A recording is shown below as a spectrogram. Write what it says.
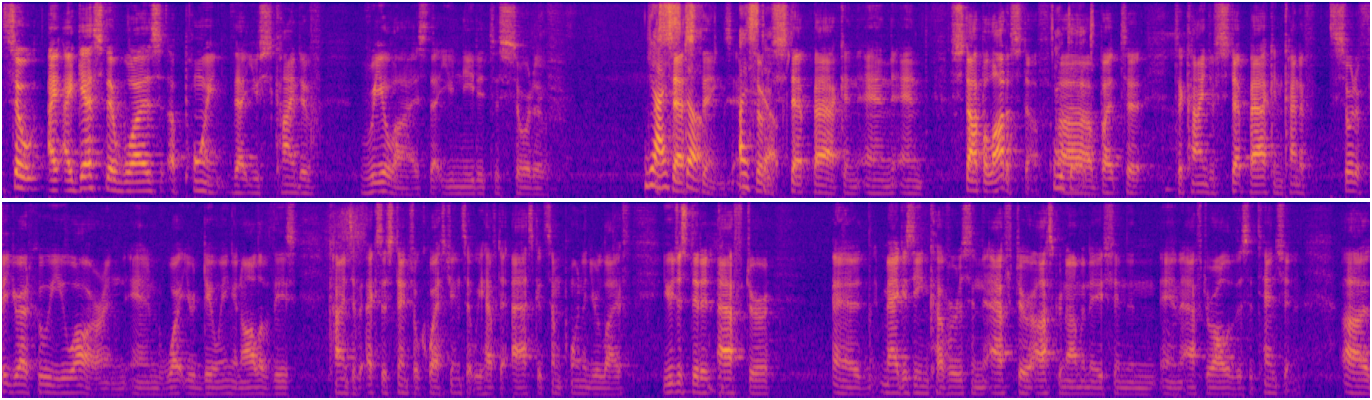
so I, I, guess there was a point that you kind of realized that you needed to sort of yeah, assess things and I sort stopped. of step back and, and, and stop a lot of stuff. Uh, but to, to kind of step back and kind of sort of figure out who you are and, and what you're doing and all of these kinds of existential questions that we have to ask at some point in your life. You just did it after uh, magazine covers and after Oscar nomination and, and after all of this attention. Uh,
